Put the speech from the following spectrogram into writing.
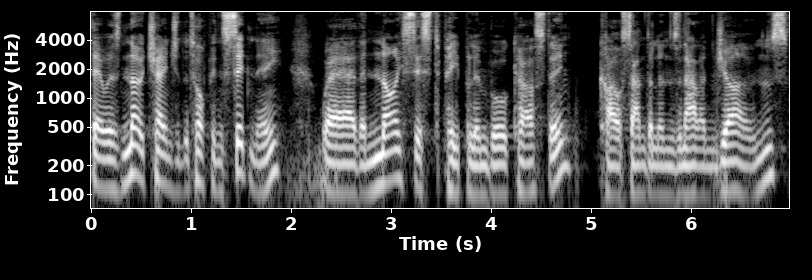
There was no change at the top in Sydney, where the nicest people in broadcasting, Kyle Sandilands and Alan Jones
